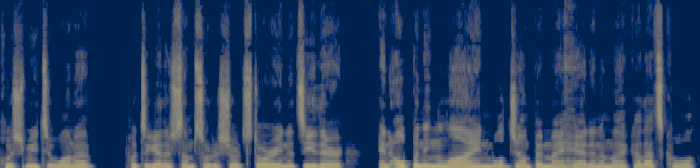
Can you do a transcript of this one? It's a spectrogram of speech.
push me to want to put together some sort of short story, and it's either an opening line will jump in my head, and I'm like, oh, that's cool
